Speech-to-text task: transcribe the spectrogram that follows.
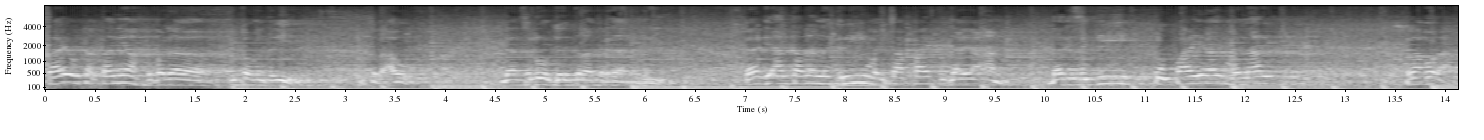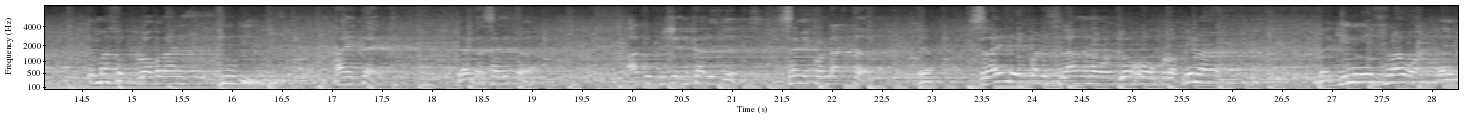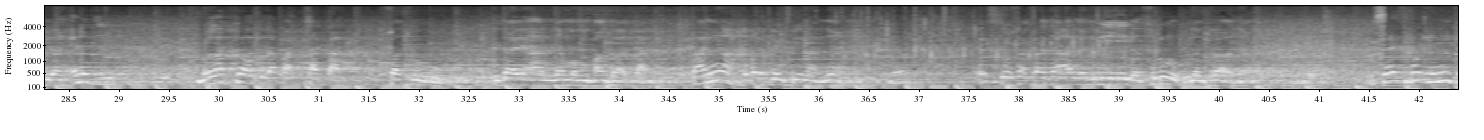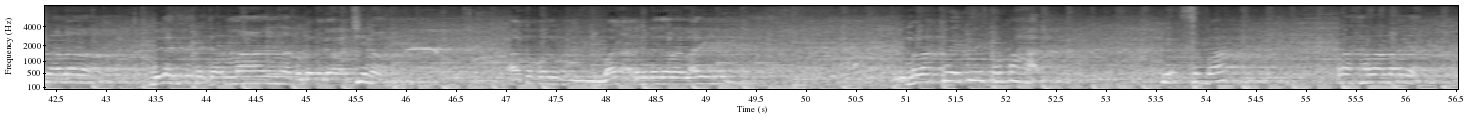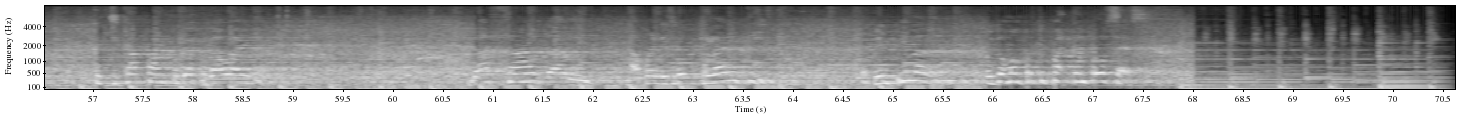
Saya ucap tahniah kepada Ketua Menteri Dr. Rauf dan seluruh jentera kerajaan negeri. Dan di antara negeri mencapai kejayaan dari segi upaya menarik pelaburan termasuk pelaburan tinggi, high tech, data center, artificial intelligence, semiconductor. Ya. Selain daripada Selangor, Johor, Pulau Pinang dan kini Sarawak dalam bidang energi, Melaka dapat catat suatu kejayaan yang membanggakan. Tanya kepada pimpinannya, ya. setiausaha kerajaan negeri dan seluruh jenderanya. Saya sebut ini kerana bila kita ke Jerman atau ke negara China ataupun banyak negara-negara lain Melaka itu terpahat ya, sebab prasarananya kecikapan pegawai-pegawainya dasar dan apa yang disebut clarity pimpinan untuk mempercepatkan proses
